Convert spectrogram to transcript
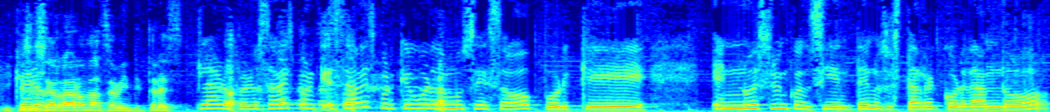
y que pero- se cerraron hace 23. Claro, pero ¿sabes por qué, ¿sabes por qué guardamos eso? Porque en nuestro inconsciente nos está recordando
